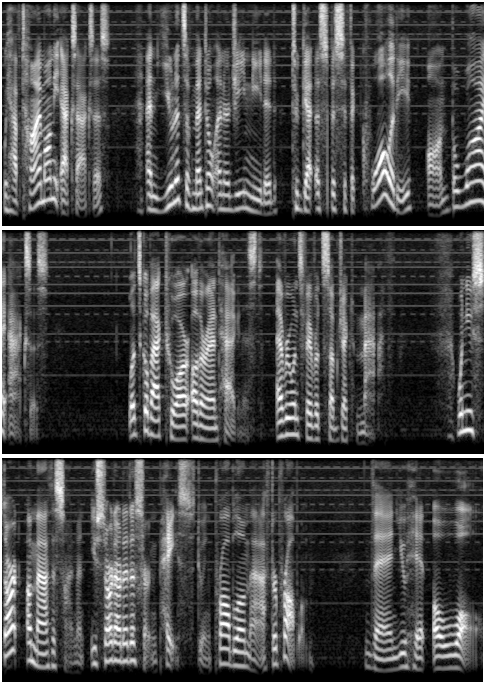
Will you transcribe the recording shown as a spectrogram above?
we have time on the x axis and units of mental energy needed to get a specific quality on the y axis. Let's go back to our other antagonist, everyone's favorite subject, math. When you start a math assignment, you start out at a certain pace, doing problem after problem. Then you hit a wall.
